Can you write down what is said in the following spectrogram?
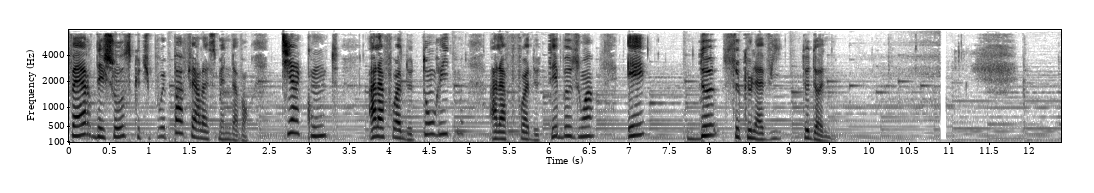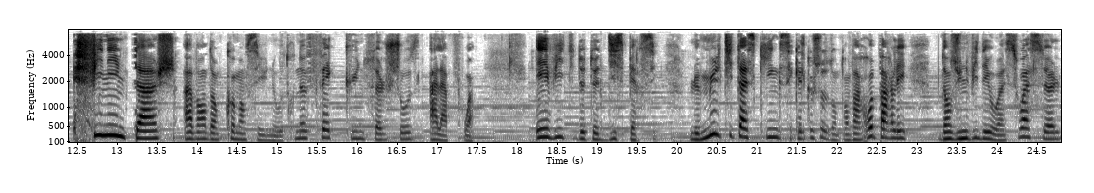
faire des choses que tu pouvais pas faire la semaine d'avant. Tiens compte à la fois de ton rythme, à la fois de tes besoins et de ce que la vie te donne. Finis une tâche avant d'en commencer une autre. Ne fais qu'une seule chose à la fois. Évite de te disperser. Le multitasking, c'est quelque chose dont on va reparler dans une vidéo à soi seul.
